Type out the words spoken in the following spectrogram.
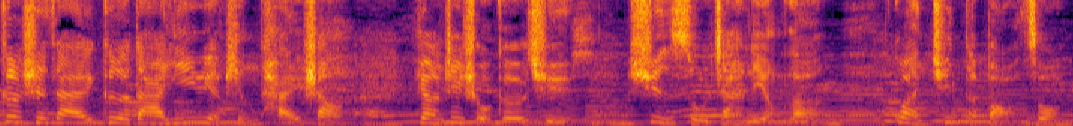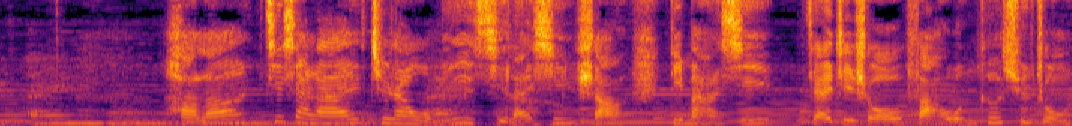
更是在各大音乐平台上让这首歌曲迅速占领了冠军的宝座。好了，接下来就让我们一起来欣赏迪玛希在这首法文歌曲中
